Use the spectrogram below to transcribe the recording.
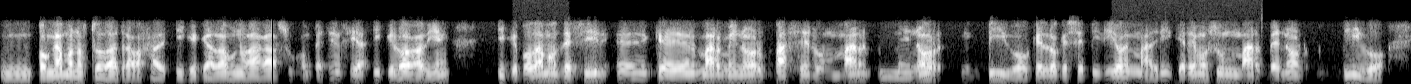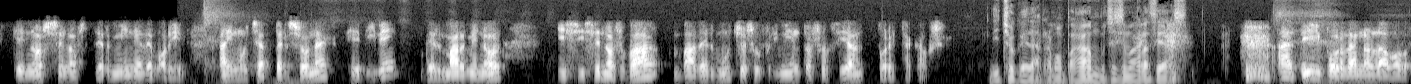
mm, pongámonos todos a trabajar y que cada uno haga su competencia y que lo haga bien y que podamos decir eh, que el mar menor va a ser un mar menor vivo, que es lo que se pidió en Madrid. Queremos un mar menor vivo, que no se nos termine de morir. Hay muchas personas que viven del mar menor y si se nos va, va a haber mucho sufrimiento social por esta causa. Dicho queda, Ramón Pagán, muchísimas gracias. A ti por darnos la voz.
